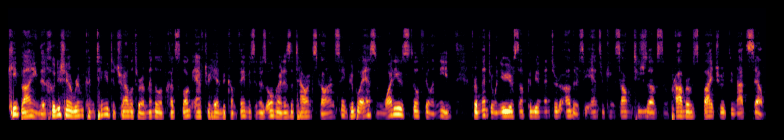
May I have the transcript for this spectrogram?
Keep buying. The Chiddushei HaRim continued to travel to Rav Mendel of Kotzk long after he had become famous in his own right as a towering scholar and saint. People asked him, Why do you still feel a need for a mentor when you yourself could be a mentor to others? He answered, King Solomon teaches us in Proverbs, Buy truth, do not sell.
